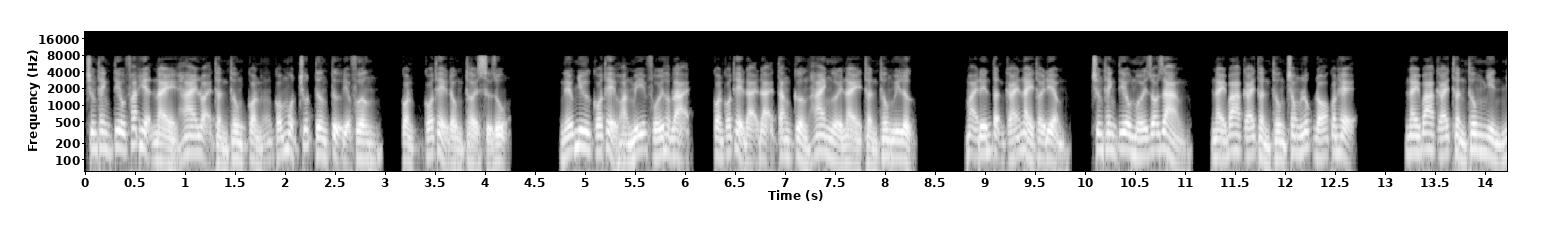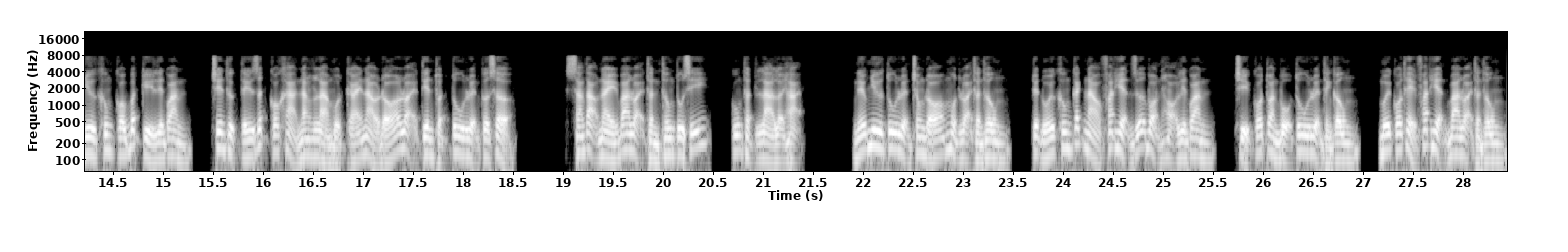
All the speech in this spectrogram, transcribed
trương thanh tiêu phát hiện này hai loại thần thông còn có một chút tương tự địa phương, còn có thể đồng thời sử dụng nếu như có thể hoàn mỹ phối hợp lại, còn có thể đại đại tăng cường hai người này thần thông uy lực. Mãi đến tận cái này thời điểm, trương thanh tiêu mới rõ ràng, này ba cái thần thông trong lúc đó quan hệ. Này ba cái thần thông nhìn như không có bất kỳ liên quan, trên thực tế rất có khả năng là một cái nào đó loại tiên thuật tu luyện cơ sở. Sáng tạo này ba loại thần thông tu sĩ, cũng thật là lợi hại. Nếu như tu luyện trong đó một loại thần thông, tuyệt đối không cách nào phát hiện giữa bọn họ liên quan, chỉ có toàn bộ tu luyện thành công, mới có thể phát hiện ba loại thần thông,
